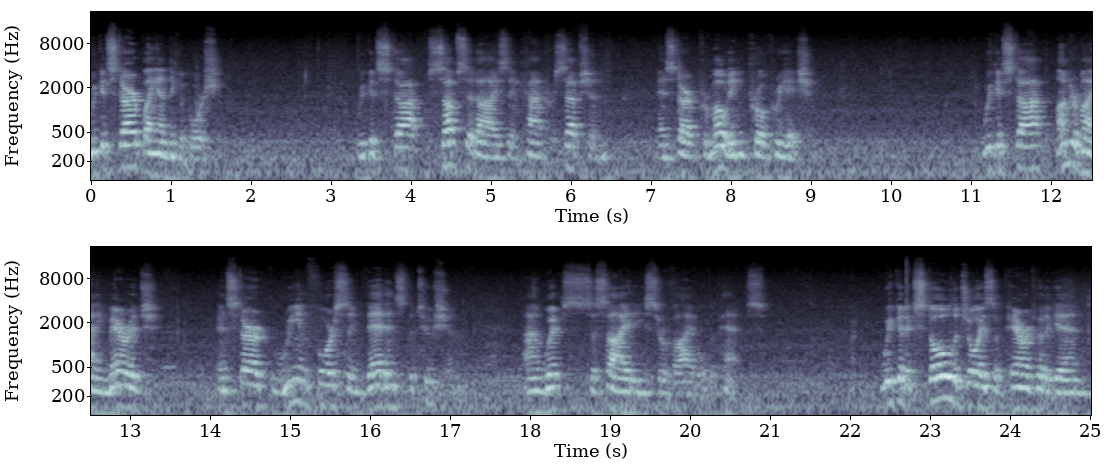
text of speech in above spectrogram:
We could start by ending abortion. We could stop subsidizing contraception and start promoting procreation. We could stop undermining marriage and start reinforcing that institution on which society's survival depends. We could extol the joys of parenthood again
